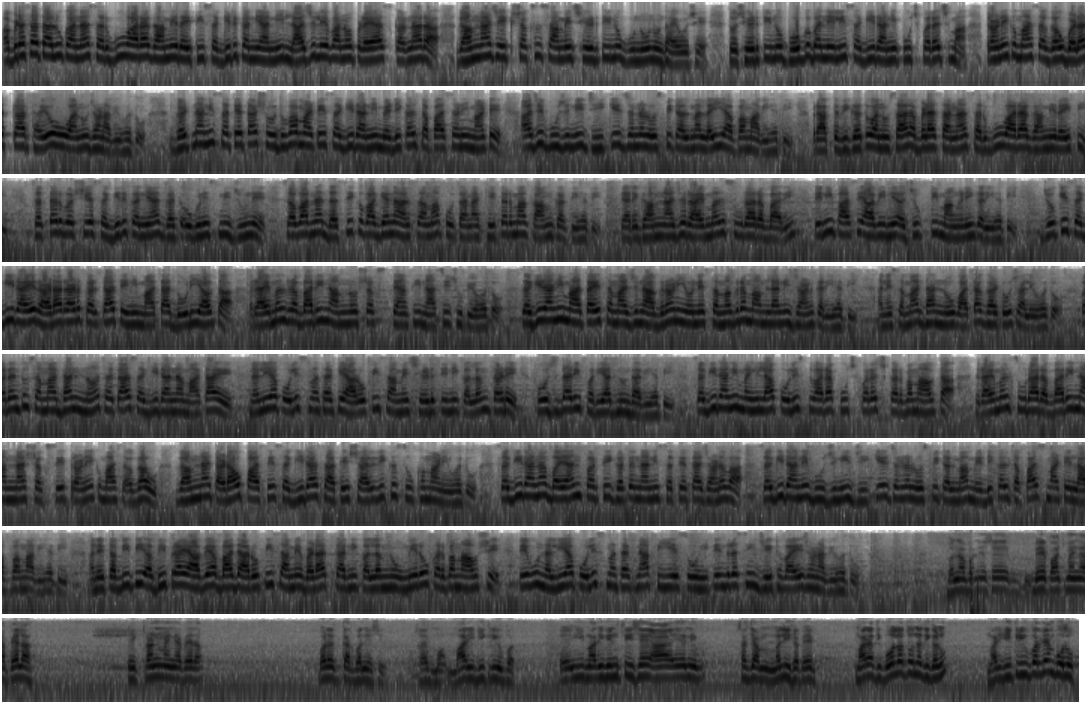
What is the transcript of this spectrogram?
અબડાસા તાલુકાના સરગુવારા ગામે રહેતી સગીર કન્યાની લાજ લેવાનો પ્રયાસ કરનારા ગામના જ એક શખ્સ સામે છેડતીનો ગુનો નોંધાયો છે. તો છેડતીનો ભોગ બનેલી સગીરાની પૂછપરછમાં ત્રણેક માસ અગાઉ બળાત્કાર થયો હોવાનું જણાવ્યું હતું. ઘટનાની સત્યતા શોધવા માટે સગીરાની મેડિકલ તપાસણી માટે આજે ભુજની જીકે જનરલ હોસ્પિટલમાં લઈ આવવામાં આવી હતી. પ્રાપ્ત વિગતો અનુસાર અબડાસાના સરગુવારા ગામે રહેતી સત્તર વર્ષીય સગીર કન્યા ગત ઓગણીસમી જૂને સવારના દસેક વાગ્યાના અરસામાં પોતાના ખેતરમાં કામ કરતી હતી. ત્યારે ગામના જ રાયમલ સુરા રબારી તેની પાસે આવીને અજુકતી માંગણી કરી હતી. જો કે સગીરાએ રાડારાડ કરતા તેની માતા દોડી આવતા રાયમલ રબારી નામનો શખ્સ ત્યાંથી નાસી છૂટ્યો હતો. સગીરાની માતાએ સમાજના અગ્રણીઓને સમગ્ર મામલાની જાણ કરી હતી અને સમાધાનનો વાટાઘાટો ચાલ્યો હતો. પરંતુ સમાધાન ન થતા સગીરાના માતાએ નલિયા પોલીસ મથકે આરોપી સામે છેડતીની કલમ તળે ફોજદારી ફરિયાદ નોંધાવી હતી. સગીરાની મહિલા પોલીસ દ્વારા પૂછપરછ કરવામાં આવતા રાયમલ સુરા રબારી નામના શખ્સે ત્રણેક માસ અગાઉ ગામના તળાવ પાસે સગીરા સાથે શારીરિક સુખ માણ્યું હતું. સગીરાના બયાન પરથી ઘટનાની સત્યતા જાણવા સગીરાને ભુજની જીકે જનરલ હોસ્પિટલમાં મેડિકલ તપાસ માટે લાવવામાં આવી હતી. અને તબીબી અભિપ્રાય આવ્યા બાદ આરોપી સામે બળાત્કારની કલમનો ઉમેરો કરવામાં આવશે તેવું નલિયા પોલીસ મથકના પીએસઓ હિતેન્દ્રસિંહ જેઠવાએ જણાવ્યું હતું. બનાવ બન્યો છે બે પાંચ મહિના પહેલાં. એક ત્રણ મહિના પહેલાં બળાત્કાર બન્યો છે. સાહેબ મારી દીકરી ઉપર. એ મારી વિનંતી છે, આ એની સજા મળી ખપે એમ. મારાથી બોલાતું નથી ઘણું. મારી દીકરી ઉપર કેમ બોલું?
